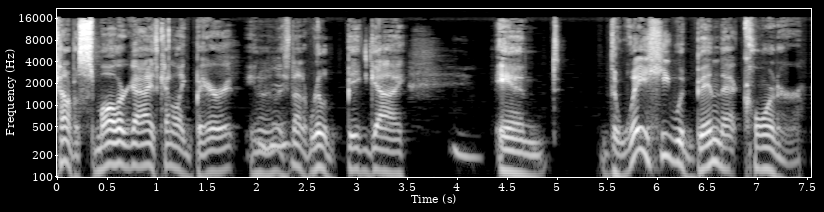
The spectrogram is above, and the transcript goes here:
kind of a smaller guy. He's kind of like Barrett. You know, mm-hmm. he's not a really big guy. Mm. And the way he would bend that corner,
